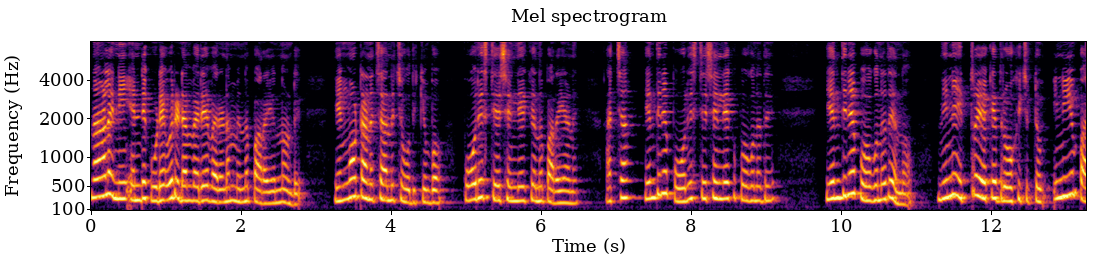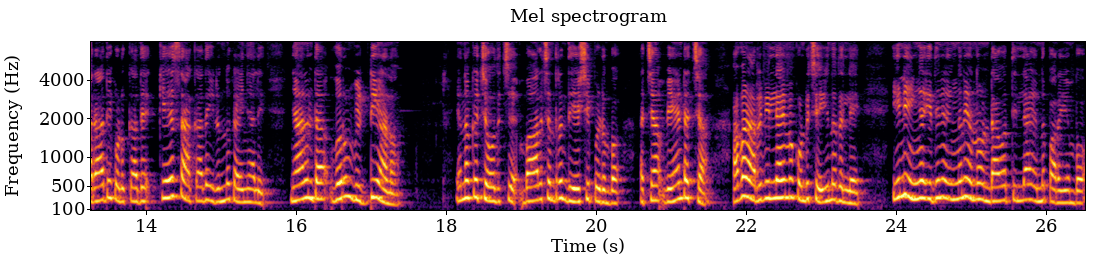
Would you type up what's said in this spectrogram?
നാളെ നീ എന്റെ കൂടെ ഒരിടം വരെ വരണം എന്ന് പറയുന്നുണ്ട്. എങ്ങോട്ടാണ് എന്ന് ചോദിക്കുമ്പോൾ പോലീസ് സ്റ്റേഷനിലേക്ക് എന്ന് പറയാണ് അച്ഛ എന്തിനാ പോലീസ് സ്റ്റേഷനിലേക്ക് പോകുന്നത്? എന്തിനാ പോകുന്നത് എന്നോ? നിന്നെ ഇത്രയൊക്കെ ദ്രോഹിച്ചിട്ടും ഇനിയും പരാതി കൊടുക്കാതെ കേസാക്കാതെ ഇരുന്നു കഴിഞ്ഞാൽ ഞാനെന്താ വെറും വിഡ്ഢിയാണോ? എന്നൊക്കെ ചോദിച്ച് ബാലചന്ദ്രൻ ദേഷ്യപ്പെടുമ്പോൾ അച്ഛ വേണ്ടച്ഛ അവർ അറിവില്ലായ്മ കൊണ്ട് ചെയ്യുന്നതല്ലേ? ഇനി ഇങ്ങ ഇതിന് ഇങ്ങനെയൊന്നും ഉണ്ടാവത്തില്ല എന്ന് പറയുമ്പോൾ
